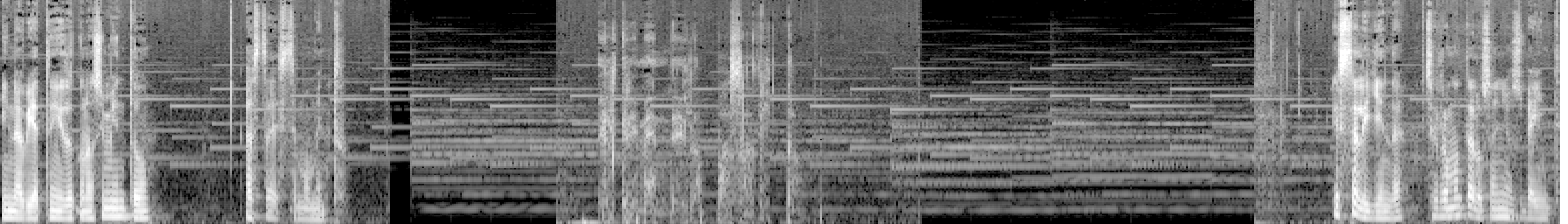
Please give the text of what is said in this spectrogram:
y no había tenido conocimiento hasta este momento. El crimen de la pasadita. Esta leyenda se remonta a los años 20,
